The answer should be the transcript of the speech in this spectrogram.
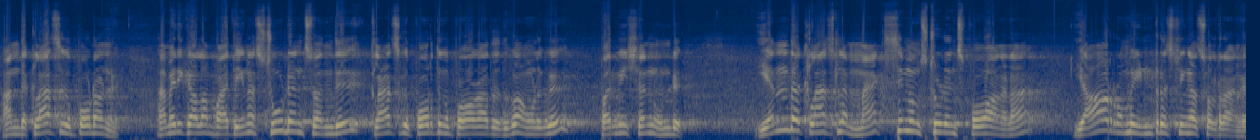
அந்த கிளாஸுக்கு போனோன்னு அமெரிக்காலாம் பார்த்தீங்கன்னா ஸ்டூடெண்ட்ஸ் வந்து கிளாஸுக்கு போகிறதுக்கு போகாததுக்கும் அவங்களுக்கு பர்மிஷன் உண்டு. எந்த கிளாஸில் மேக்ஸிமம் ஸ்டூடெண்ட்ஸ் போவாங்கன்னா யார் ரொம்ப இன்ட்ரெஸ்டிங்காக சொல்கிறாங்க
